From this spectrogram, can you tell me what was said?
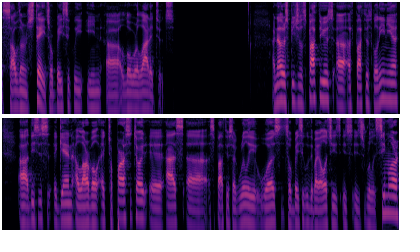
southern states, or basically in lower latitudes. Another species of Spathius, uh, Spathius galinae. Uh, this is again a larval ectoparasitoid, uh, as uh, Spathius agrili was. So basically, the biology is, is, is, really similar.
